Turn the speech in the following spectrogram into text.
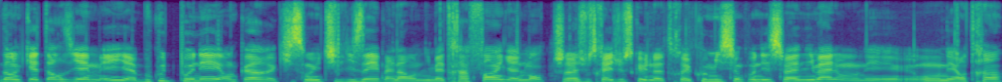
dans le 14e et il y a beaucoup de poneys encore qui sont utilisés. Ben là, on y mettra fin également. Je rajouterais juste que notre commission conditions animales, on est, on est en train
